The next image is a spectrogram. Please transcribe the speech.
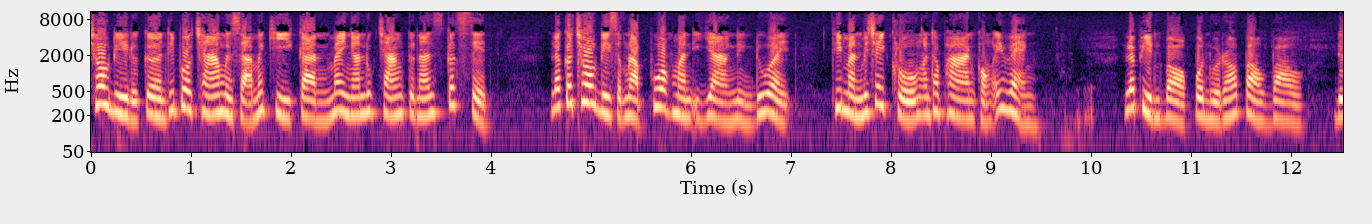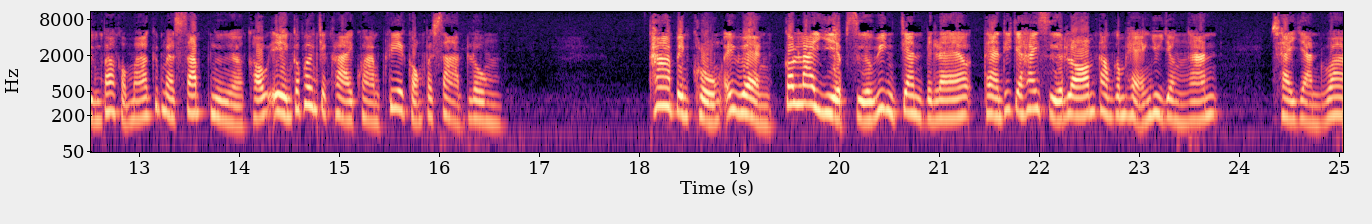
โชคดีเหลือเกินที่พวกช้างมันสามารถขี่กัน ไม่งั้นลูกช้างตัวนั้นก็เสร็จ แล้วก็โชคดีสำหรับพวกมันอีกอย่างหนึ่งด้วย ที่มันไม่ใช่โขงอันธพาลของไอ้แหว่ง แล้วพินบอกปนหัวเราะเบาๆ ดึงผ้าขาวม้าขึ้นมาซับเหงื่อ เขาเองก็เพิ่งจะคลายความเครียดของประสาทลง ถ้าเป็นโขงไอ้แหว่งก็ไล่เหยียบเสือวิ่งแจ้นไปแล้ว แทนที่จะให้เสือล้อมทำกำแพงอยู่อย่างนั้นชายยันว่า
